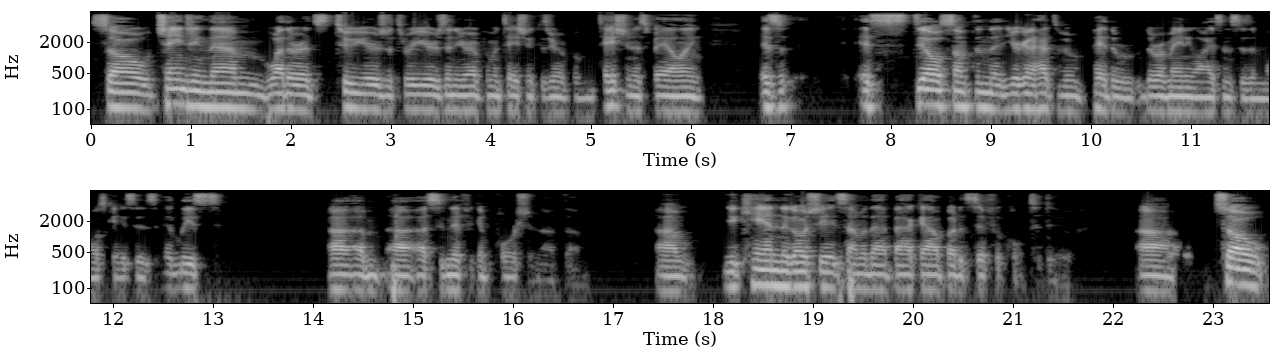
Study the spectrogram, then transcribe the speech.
So changing them, whether it's two years or three years into your implementation because your implementation is failing, is is still something that you're going to have to pay the, the remaining licenses in most cases, at least uh, a, a, significant portion of them. Um, you can negotiate some of that back out, but it's difficult to do. Uh, so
